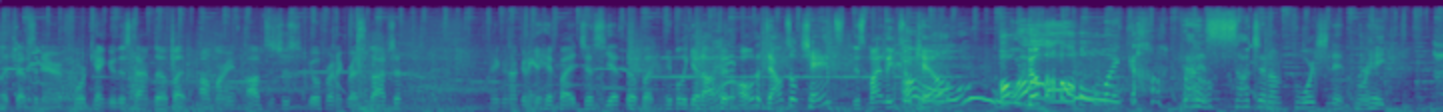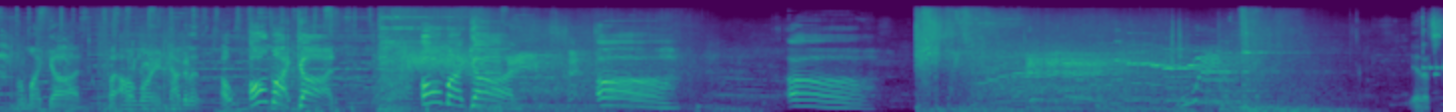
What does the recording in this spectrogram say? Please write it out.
let trap scenario for Kengu this time though, but Aomori opts to just go for an aggressive option. Kengu not gonna get hit by it just yet though, but able to get off it. Oh, the down tilt chains. This might lead to a kill. Oh, oh no! Oh my god! That is such an unfortunate break. Oh my god. But Aomori not gonna. Oh, oh my god! Oh my god! Oh. Oh. Yeah, that's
